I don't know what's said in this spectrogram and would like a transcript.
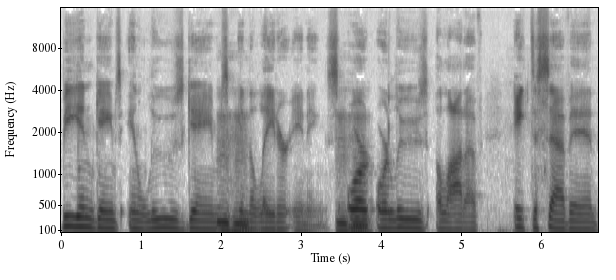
be in games and lose games Mm-hmm. in the later innings or or lose a lot of 8 to 7,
